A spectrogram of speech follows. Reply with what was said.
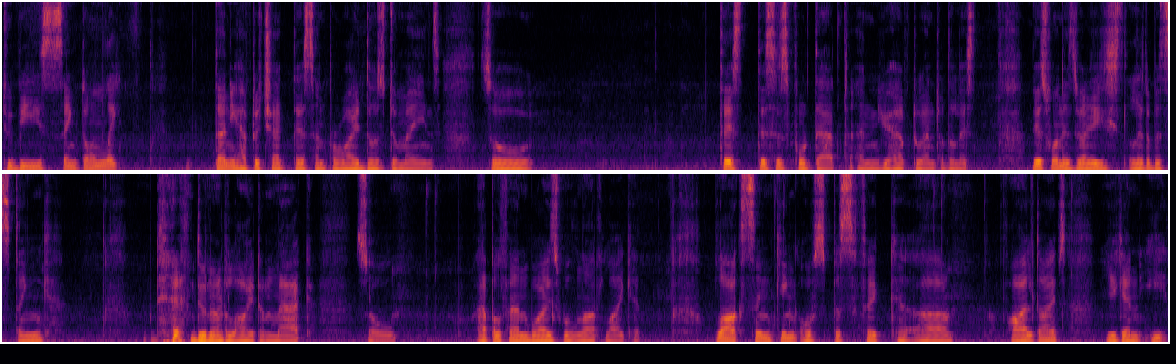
to be synced only then you have to check this and provide those domains. So this this is for that and you have to enter the list. This one is very little bit stink do not allow it on mac so apple fanboys will not like it. Block syncing of specific uh, file types you can e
